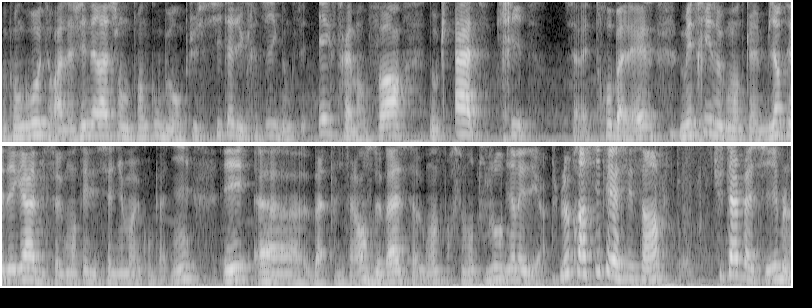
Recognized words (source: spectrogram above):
Donc en gros, tu auras la génération de points de combo en plus si tu as du critique, donc c'est extrêmement fort. Donc hâte, crit, ça va être trop balèze. Maîtrise augmente quand même bien tes dégâts vu que ça augmentait les saignements et compagnie. Et euh, bah, la polyvalence de base, ça augmente forcément toujours bien les dégâts. Le principe est assez simple. Tu tapes la cible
